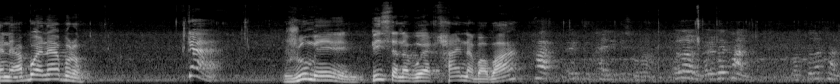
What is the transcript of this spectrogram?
এনে আব্বু এনে আব্বু রুমে বিছানা বয়ে খায় না বাবা। খা একটু খাইলে কিছু না এলো এটা খান বত্তাটা খান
